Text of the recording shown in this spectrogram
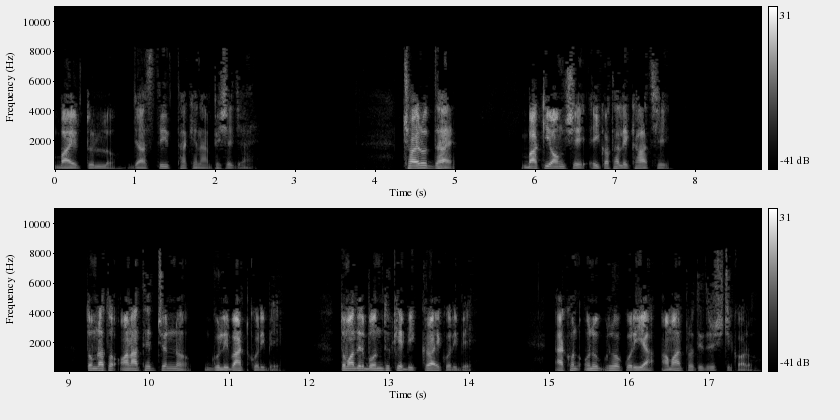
বায়ুর তুল্য, যা স্থির থাকে না, ভেসে যায়। ছয়ের অধ্যায়, বাকি অংশে এই কথা লেখা আছে, তোমরা তো অনাথের জন্য গুলিবাট করিবে, তোমাদের বন্ধুকে বিক্রয় করিবে। এখন অনুগ্রহ করিয়া আমার প্রতি দৃষ্টি করো।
